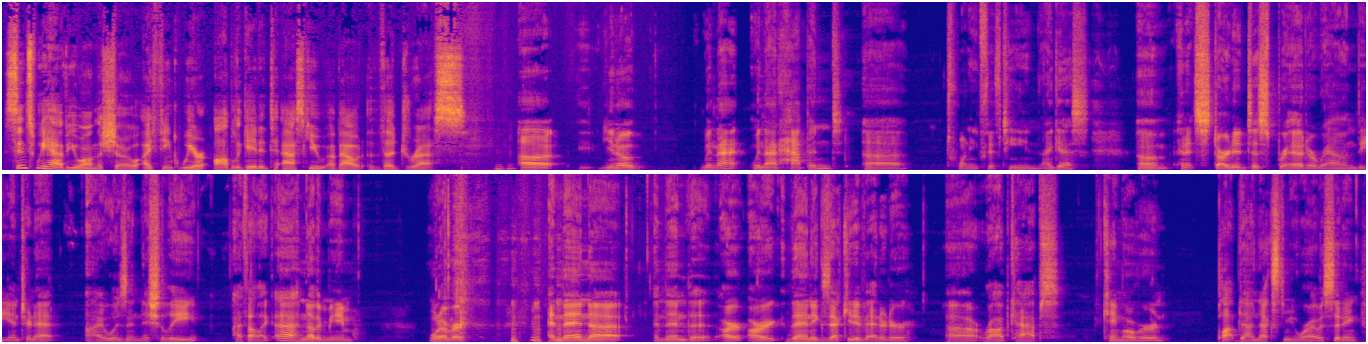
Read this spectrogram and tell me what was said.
Since we have you on the show, I think we are obligated to ask you about the dress. Uh, you know, when that when that happened, uh, 2015, I guess, um, and it started to spread around the internet. I was initially, I thought like, ah, another meme, whatever. and then, uh, and then the our our then executive editor, uh, Rob Capps, came over and plopped down next to me where I was sitting. I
